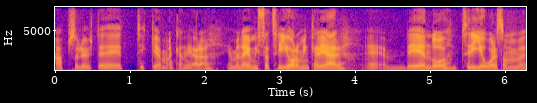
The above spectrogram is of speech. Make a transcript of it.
Absolut, det tycker jag man kan göra. Jag menar, jag missade tre år av min karriär. Eh, det är ändå tre år som eh,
